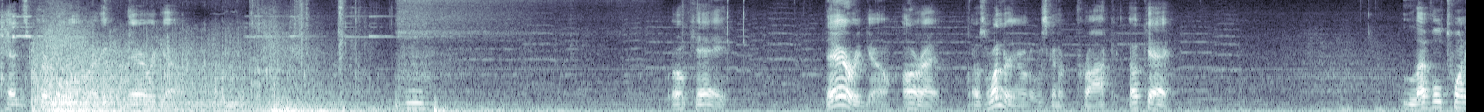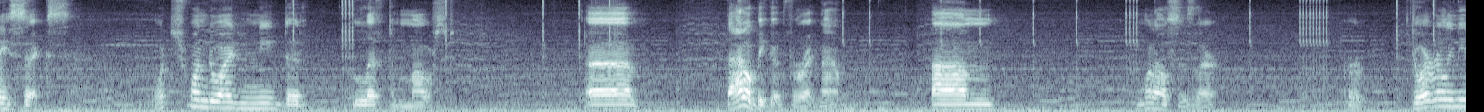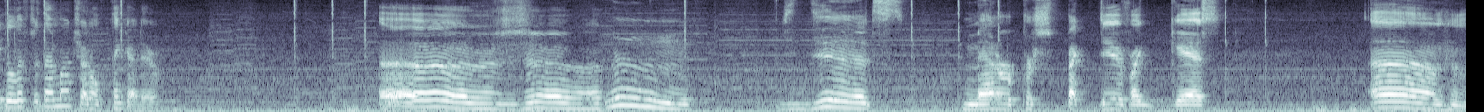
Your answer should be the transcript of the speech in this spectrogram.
head's crippled already. There we go. Okay. There we go. Alright. I was wondering what it was going to proc. Okay. Level 26. Which one do I need to lift most? Um, that'll be good for right now. Um, what else is there? Or, do I really need to lift it that much? I don't think I do. Uh, hmm. It's matter of perspective, I guess. Um, hmm.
